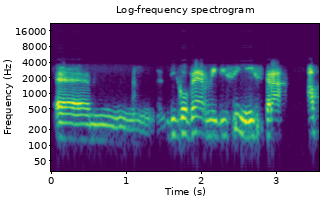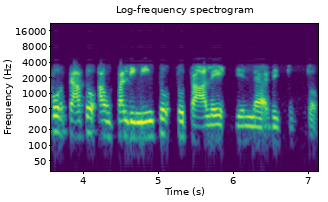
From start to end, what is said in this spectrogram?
ehm, di, governi di sinistra ha portato a un fallimento totale del, del tutto.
